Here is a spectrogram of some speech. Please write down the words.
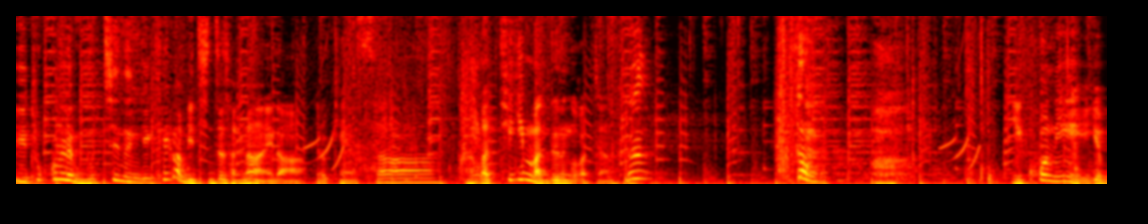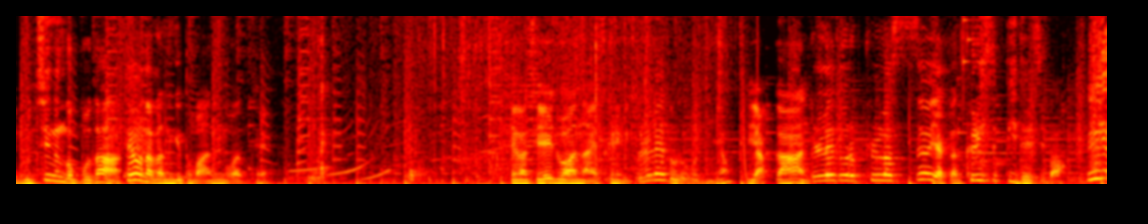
이 초콜릿 묻히는 게 쾌감이 진짜 장난 아니다. 이렇게 해서 뭔가 튀김 만드는 것 같지 않아? 이 콘이 이게 묻히는 것보다 새어나가는 게 더 많은 것 같아 제가 제일 좋아하는 아이스크림이 끌레도르거든요. 약간 끌레도르 플러스 약간 크리스피 돼지바. 이게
